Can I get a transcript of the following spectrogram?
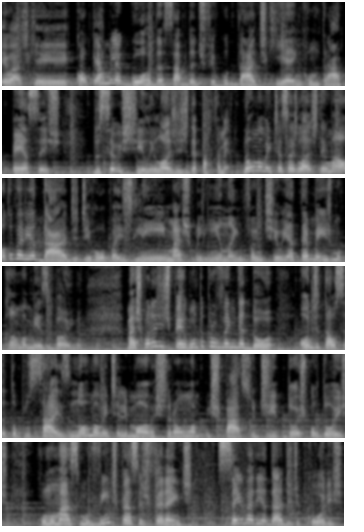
eu acho que qualquer mulher gorda sabe da dificuldade que é encontrar peças do seu estilo em lojas de departamento. Normalmente essas lojas têm uma alta variedade de roupa slim, masculina, infantil e até mesmo cama, mesa e banho. Mas quando a gente pergunta para o vendedor onde está o setor plus size, normalmente ele mostra um espaço de 2 por 2 com no máximo 20 peças diferentes, sem variedade de cores,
